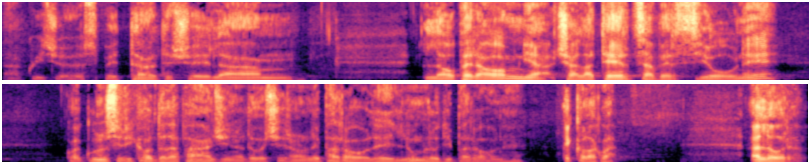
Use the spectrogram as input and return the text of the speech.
Ah, qui c'è, aspettate, c'è la, l'opera Omnia, c'è la terza versione. Qualcuno si ricorda la pagina dove c'erano le parole, il numero di parole? Eccola qua. Allora,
